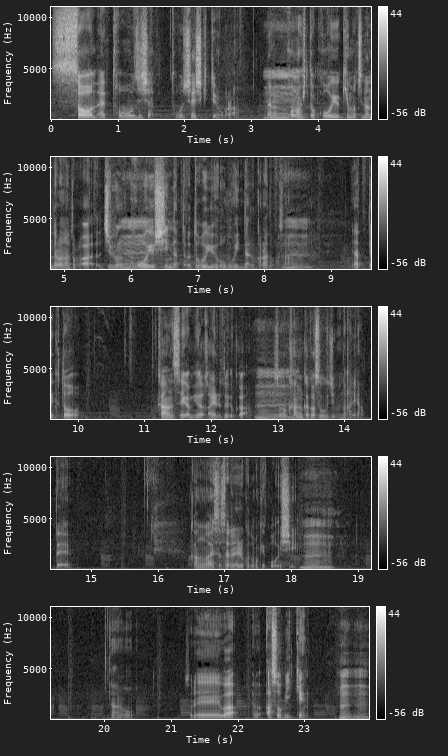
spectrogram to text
そうね。当事者当事者意識っていうのかな。なんうん。かこの人こういう気持ちなんだろうなとか自分こういうシーンになったらどういう思いになるかなとかさ、うん。やっていくと感性が磨かれるというか、うん。その感覚がすごく自分の中にあって考えさせられることも結構多いしうん。あのそれは遊び兼。うんうん。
